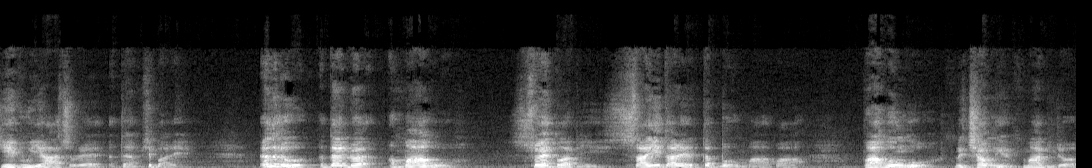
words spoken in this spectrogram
ရေဘူးရဆိုတဲ့အတန်ဖြစ်ပါတယ်အဲ့ဒါလို့အတန်တွက်အမားကိုဆွဲသွားပြီးစာရေးသားတဲ့တပ်ပုံမှာပါဘာကုန်းကိုနှစ်ချောင်းငင်မှားပြီးတော့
